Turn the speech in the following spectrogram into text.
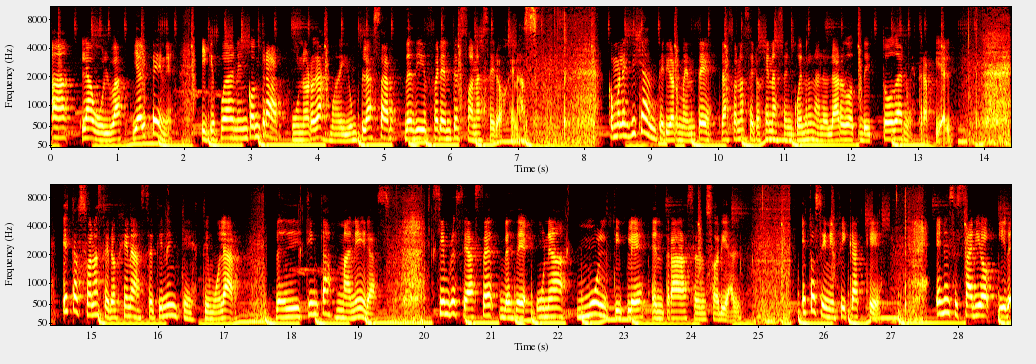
a la vulva y al pene y que puedan encontrar un orgasmo y un placer de diferentes zonas erógenas. Como les dije anteriormente, las zonas erógenas se encuentran a lo largo de toda nuestra piel. Estas zonas erógenas se tienen que estimular de distintas maneras. Siempre se hace desde una múltiple entrada sensorial. Esto significa que es necesario ir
